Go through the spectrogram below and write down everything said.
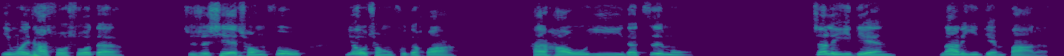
因为他所说的只是些重复又重复的话，和毫无意义的字母，这里一点，那里一点罢了。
